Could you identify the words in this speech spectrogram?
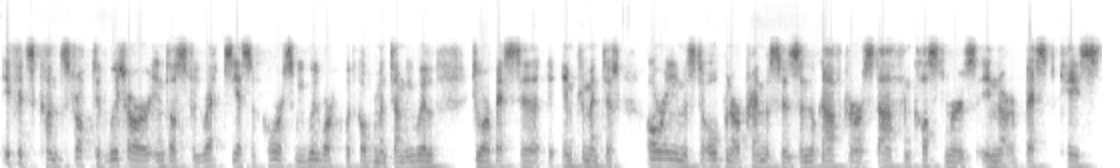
If it's constructed with our industry reps, yes, of course, we will work with government and we will do our best to implement it. Our aim is to open our premises and look after our staff and customers in our best case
